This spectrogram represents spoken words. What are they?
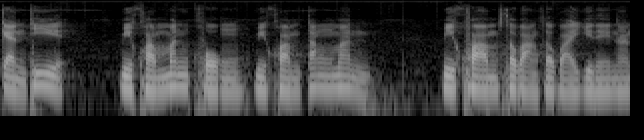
แก่นที่มีความมั่นคง มีความตั้งมั่น มีความสว่างสวายอยู่ในนั้น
